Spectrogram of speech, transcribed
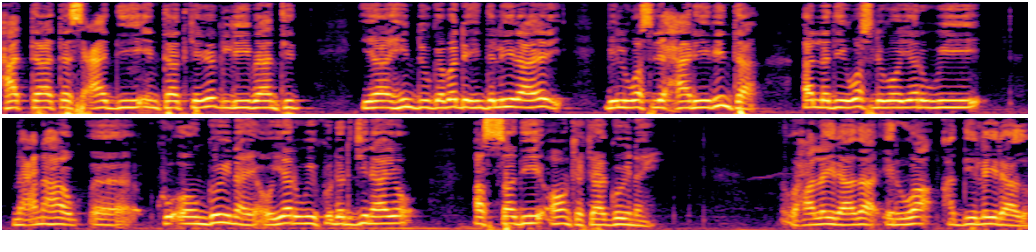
xataa tascadii intaad kaga liibaantid. Yaa hindu gabadha hindaliiraayay bilwasli xariirinta aladii wasligoo yarwii macnaha ku oongoynaya oo yarwii ku dharjinayo assadii oonka kaa goynaya waxaa la yidhaahdaa irwa haddii la yidhaahdo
